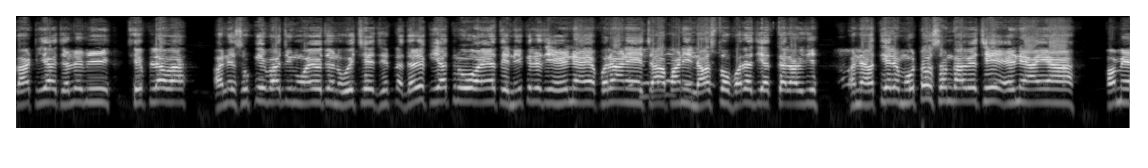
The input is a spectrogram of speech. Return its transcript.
ગાંઠિયા, જલેબી, થેપલાવા અને સુકી ભાજીનું આયોજન હોય છે. જેટલા દરેક યાત્રીઓ અહીંયાથી નીકળે છે, એને અહીંયા પરાણે ચા, પાણી, નાસ્તો, ફરજિયાત કરાવે છે. અને અત્યારે મોટો સંઘ આવે છે, એને અહીંયા અમે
